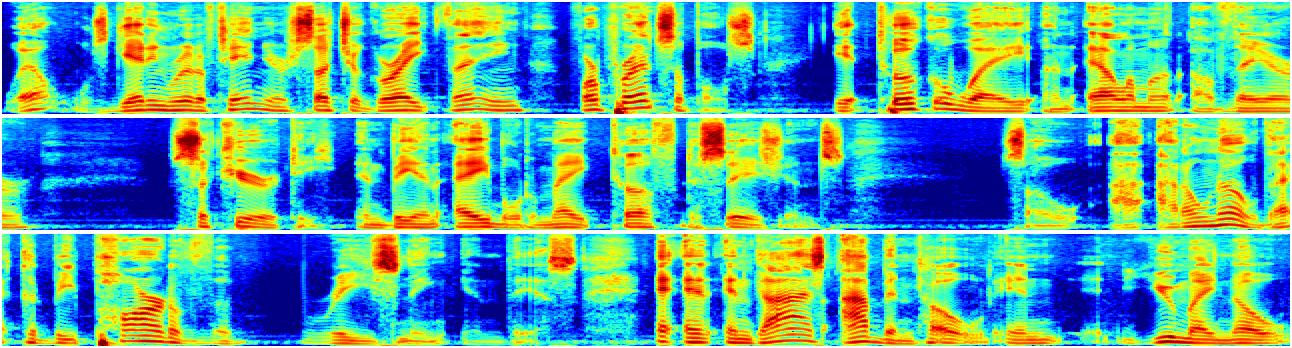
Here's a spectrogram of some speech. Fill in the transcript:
Well, was getting rid of tenure such a great thing for principals? It took away an element of their security and being able to make tough decisions. So I, I don't know. That could be part of the reasoning in this. And, and, and guys, I've been told, and you may know,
